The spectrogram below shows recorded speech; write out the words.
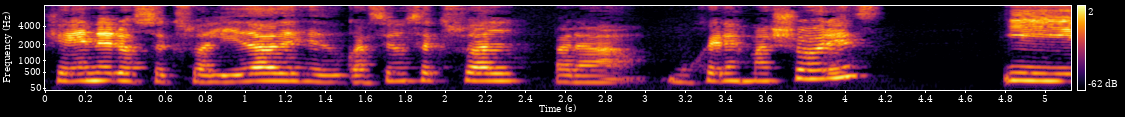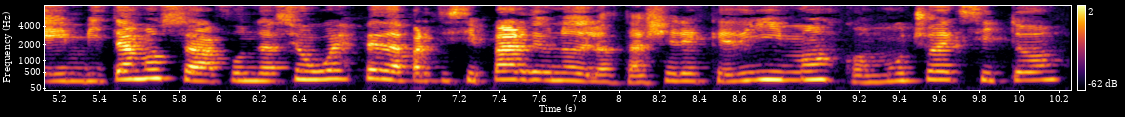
género, sexualidades, educación sexual para mujeres mayores. Y invitamos a Fundación Huésped a participar de uno de los talleres que dimos con mucho éxito.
